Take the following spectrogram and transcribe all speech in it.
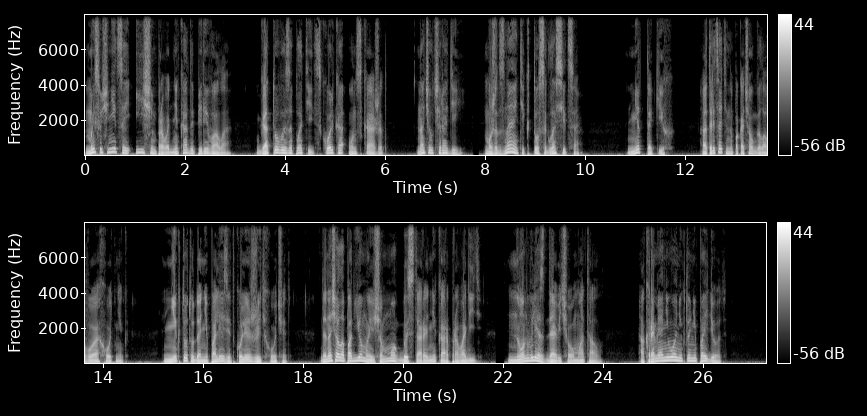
«Мы с ученицей ищем проводника до перевала. Готовы заплатить, сколько он скажет», — начал чародей. «Может, знаете, кто согласится?» «Нет таких», — отрицательно покачал головой охотник. «Никто туда не полезет, коли жить хочет. До начала подъема еще мог бы старый Никар проводить, но он в лес давеча умотал а кроме него никто не пойдет.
